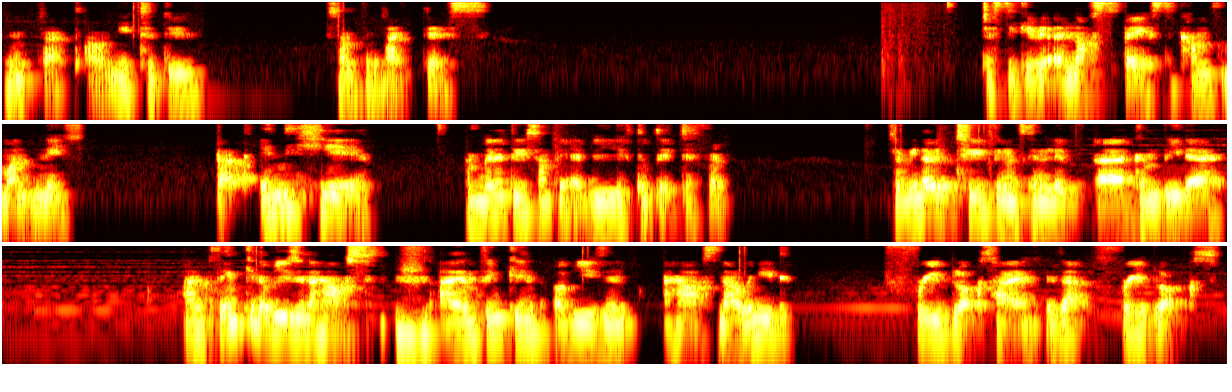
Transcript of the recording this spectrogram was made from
In fact, I'll need to do something like this. Just to give it enough space to come from underneath. But in here, I'm going to do something a little bit different. So we know two things can live, uh, can be there. I'm thinking of using a house. I am thinking of using a house. Now we need three blocks high. Is that three blocks?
